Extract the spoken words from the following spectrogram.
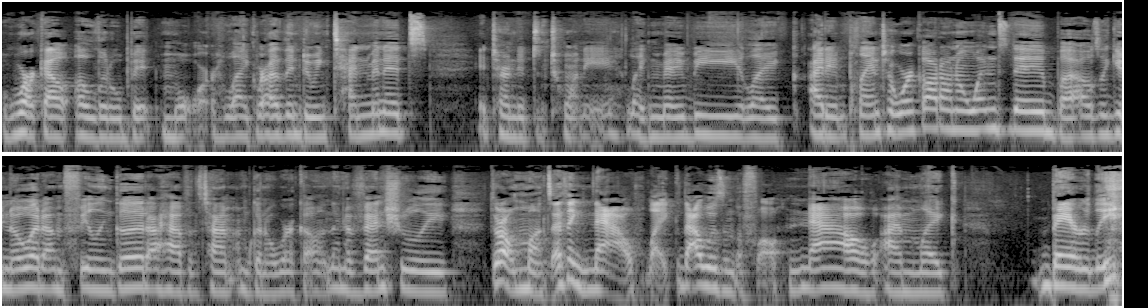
work out a little bit more. Like rather than doing 10 minutes, it turned into 20 like maybe like i didn't plan to work out on a wednesday but i was like you know what? I'm feeling good. I have the time. I'm gonna work out. And then eventually throughout months i think now like that was in the fall. Now i'm like barely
